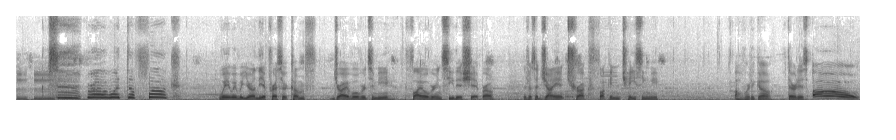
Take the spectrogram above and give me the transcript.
Mm-hmm. Bro, what the fuck? Wait, wait, wait, you're on the oppressor. Come f drive over to me, fly over and see this shit, bro. There's just a giant truck fucking chasing me. Oh, where'd it go? There it is. Oh!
